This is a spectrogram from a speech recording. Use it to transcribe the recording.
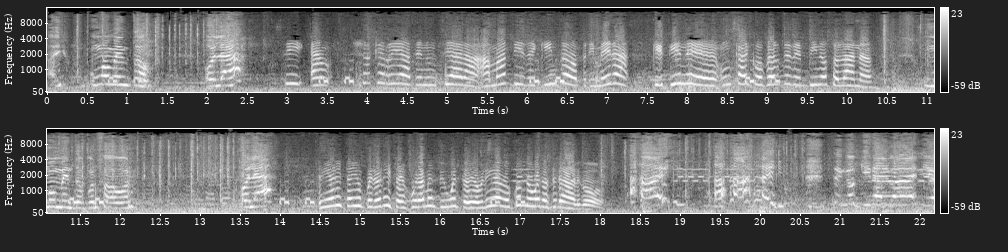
Ay, un momento. Hola. Sí, yo querría denunciar a, a Mati de quinto o primera que tiene un calco verde de Pino Solana. Un momento, por favor. Hola. Señorita, hay un peronista en juramento y vuelta de obligado. ¿Cuándo van a hacer algo? Ay, ay, tengo que ir al baño.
